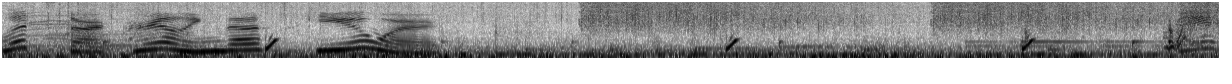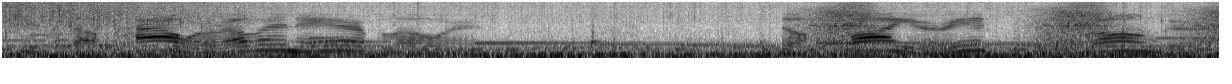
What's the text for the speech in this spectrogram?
Let's start grilling the skewer. This is the power of an air blower. The fire is stronger.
